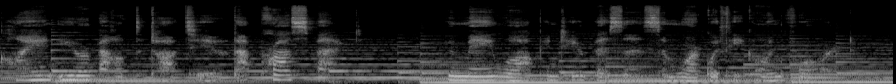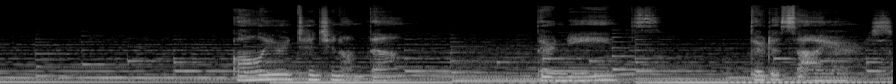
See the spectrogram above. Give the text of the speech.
client you're about to talk to, that prospect who may walk into your business and work with you going forward. All your attention on them their needs, their desires.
